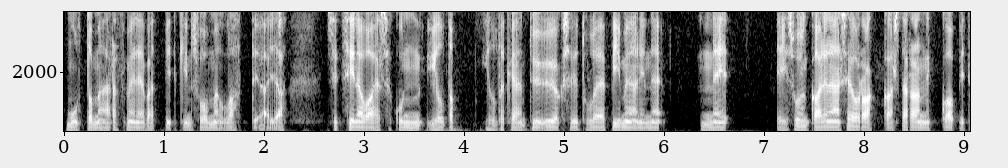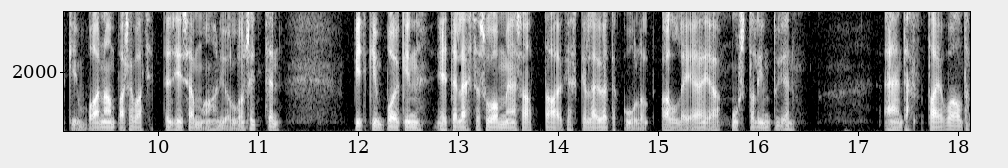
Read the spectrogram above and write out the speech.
muuttomäärät menevät pitkin Suomenlahtia. Ja sitten siinä vaiheessa, kun ilta, ilta kääntyy yöksi ja tulee pimeä, niin ne, ne ei suinkaan enää seuraakaan sitä rannikkoa pitkin, vaan ampasevat sitten sisämaahan, jolloin sitten pitkin poikin eteläistä Suomea saattaa keskellä yötä kuulla alleja ja mustalintujen ääntä taivaalta.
